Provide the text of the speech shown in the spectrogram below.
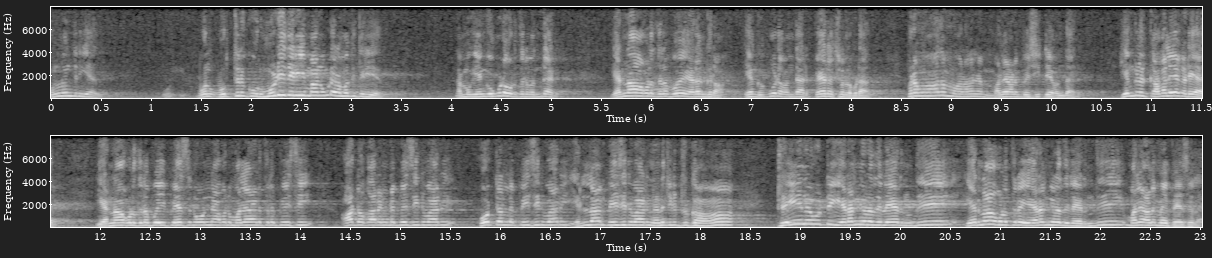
ஒன்றும் தெரியாது ஒருத்தருக்கு ஒரு மொழி தெரியுமான்னு கூட நமக்கு தெரியாது. நமக்கு எங்க கூட ஒருத்தர் வந்தார். எர்ணாகுளத்தில் போய் இறங்குறோம் எங்கள் கூட வந்தார். பேரை சொல்லக்கூடாது பிரமாதம் மலையாளம் மலையாளம் பேசிட்டே வந்தார். எங்களுக்கு கவலையே கிடையாது. எர்ணாகுளத்தில் போய் பேசின அவர் மலையாளத்தில் பேசி ஆட்டோக்காரங்கிட்ட பேசிடுவாரு ஹோட்டலில் பேசிடுவார் எல்லாம் பேசிடுவாருன்னு நினச்சிக்கிட்டு இருக்கோம். ட்ரெயினை விட்டு இறங்குறதுலேருந்து எர்ணாகுளத்தில் இறங்குறதுலேருந்து மலையாளமே பேசலை.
